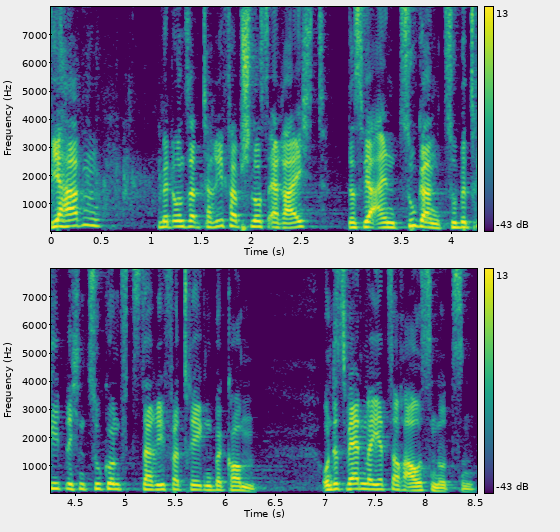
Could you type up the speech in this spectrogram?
Wir haben mit unserem Tarifabschluss erreicht, dass wir einen Zugang zu betrieblichen Zukunftstarifverträgen bekommen. Und das werden wir jetzt auch ausnutzen.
